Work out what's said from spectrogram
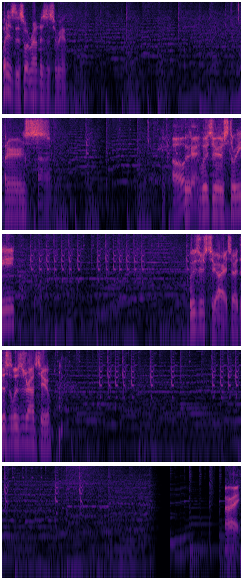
What is this? What round is this are we in? Winners. Uh, oh, lo- okay. Losers three. Losers two. All right, so this is losers round two. All right.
